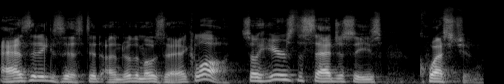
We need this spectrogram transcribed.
as it existed under the Mosaic law. So here's the Sadducees' question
